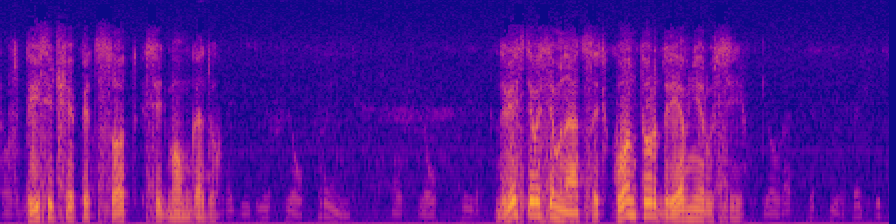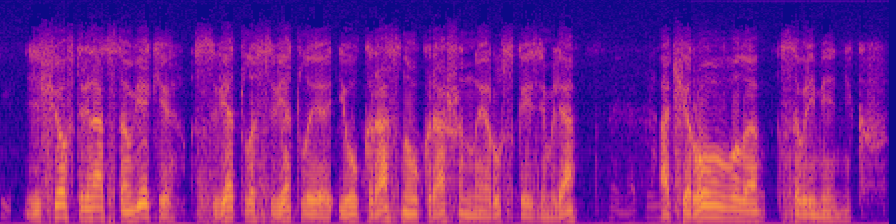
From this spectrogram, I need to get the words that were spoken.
в 1507 году. 218. Контур Древней Руси. Еще в XIII веке светло-светлая и украсно украшенная русская земля очаровывала современников.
